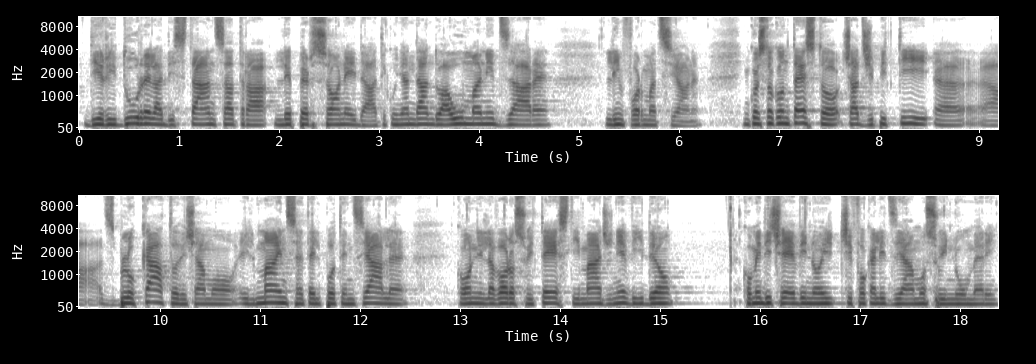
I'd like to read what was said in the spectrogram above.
di ridurre la distanza tra le persone e i dati, quindi andando a umanizzare l'informazione. In questo contesto ChatGPT eh, ha sbloccato diciamo, il mindset e il potenziale con il lavoro sui testi, immagini e video come dicevi, noi ci focalizziamo sui numeri.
